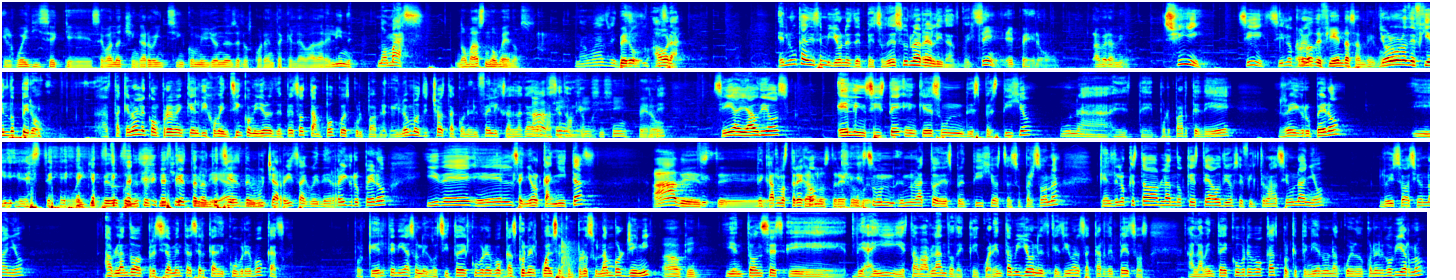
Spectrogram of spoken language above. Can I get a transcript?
el güey dice que se van a chingar 25 millones de los 40 que le va a dar el INE. No más. No más, no menos. No más 25. Pero ahora, él nunca dice millones de pesos, es una realidad, güey. Sí, eh, pero a ver, amigo. Sí, sí, sí lo creo. No lo defiendas, amigo. Yo no lo defiendo, pero hasta que no le comprueben que él dijo 25 millones de pesos, tampoco es culpable. Y lo hemos dicho hasta con el Félix Alagado ah, Macedonio. Sí, sí, sí, pero. Sí, hay audios. Él insiste en que es un desprestigio, una, este, por parte de Rey Grupero. Y este. Güey, qué pedo con esas Es que esta noticia es de mucha risa, güey. De Rey Grupero y de el señor Cañitas. Ah, de este. De Carlos Trejo. Carlos Trejo. es un, un, acto de desprestigio hasta su persona. Que el de lo que estaba hablando, que este audio se filtró hace un año. Lo hizo hace un año. Hablando precisamente acerca de cubrebocas. Porque él tenía su negocito de cubrebocas con el cual se compró su Lamborghini. Ah, ok. Y entonces eh, de ahí estaba hablando de que 40 millones que se iban a sacar de pesos a la venta de cubrebocas porque tenían un acuerdo con el gobierno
